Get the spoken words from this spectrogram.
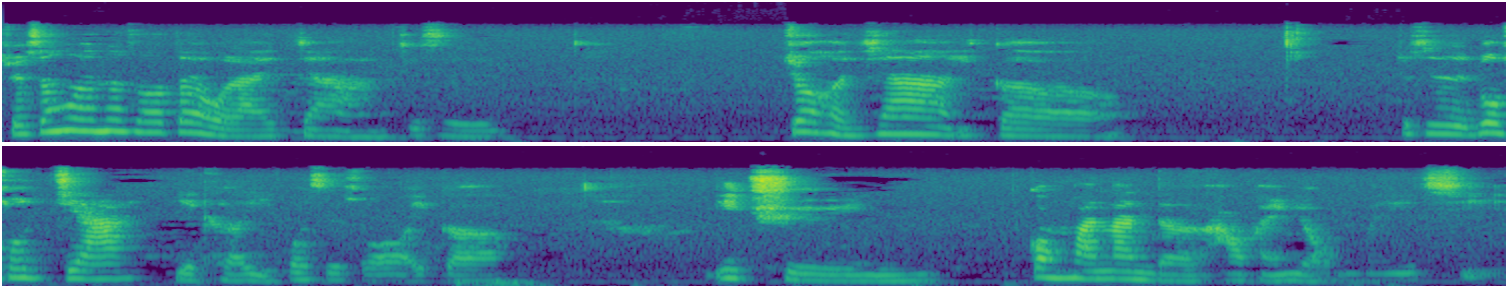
学生会那时候对我来讲，其实就很像一个，就是如果说家也可以，或是说一个一群共患难的好朋友，我们一起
